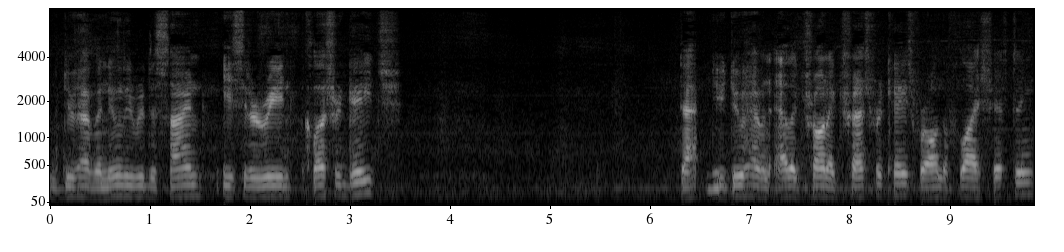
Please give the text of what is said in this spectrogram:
You do have a newly redesigned, easy to read cluster gauge. That you do have an electronic transfer case for on-the-fly shifting.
